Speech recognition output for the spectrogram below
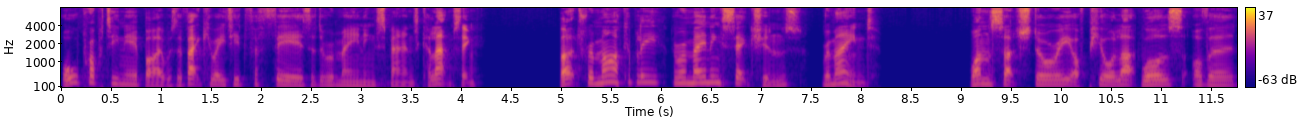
all property nearby was evacuated for fears of the remaining spans collapsing. But remarkably, the remaining sections remained. One such story of pure luck was of a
